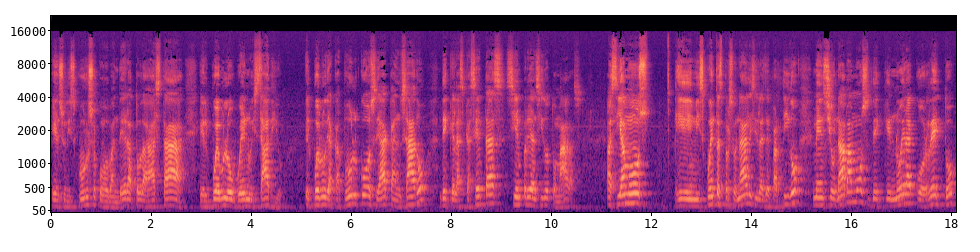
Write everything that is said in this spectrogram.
en su discurso como bandera toda hasta el pueblo bueno y sabio. El pueblo de Acapulco se ha cansado de que las casetas siempre han sido tomadas. Hacíamos en mis cuentas personales y las del partido, mencionábamos de que no era correcto,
